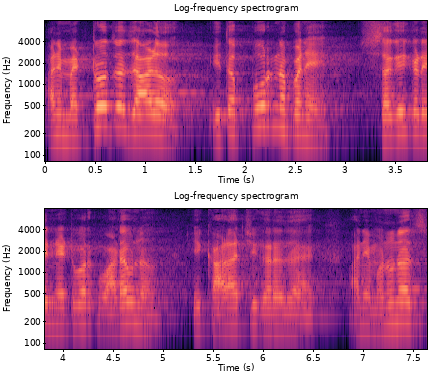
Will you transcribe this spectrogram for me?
आणि मेट्रोचं जाळं इथं पूर्णपणे सगळीकडे नेटवर्क वाढवणं ही काळाची गरज आहे. आणि म्हणूनच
